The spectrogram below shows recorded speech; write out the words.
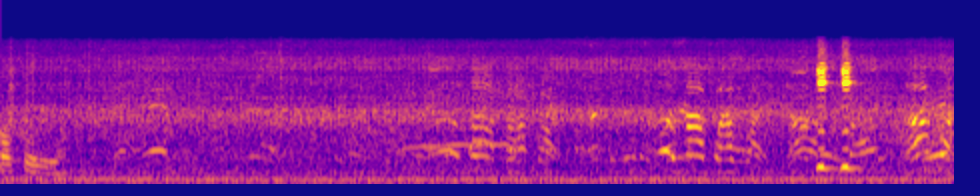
Motoca aí. Zapa, rapaz. Ô Zapa, rapaz. Zapa.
